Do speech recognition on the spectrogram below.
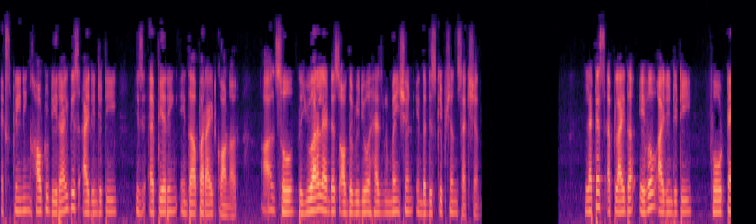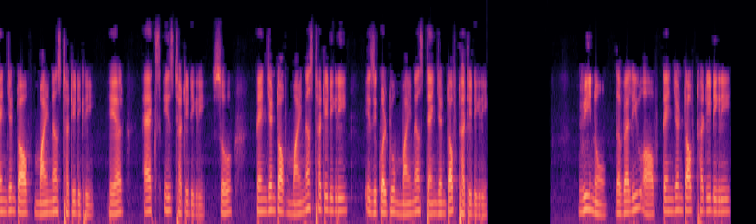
explaining how to derive this identity is appearing in the upper right corner. Also, the URL address of the video has been mentioned in the description section. Let us apply the above identity for tangent of minus 30 degree. Here x is 30 degree. So tangent of minus 30 degree is equal to minus tangent of 30 degree. We know the value of tangent of 30 degree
